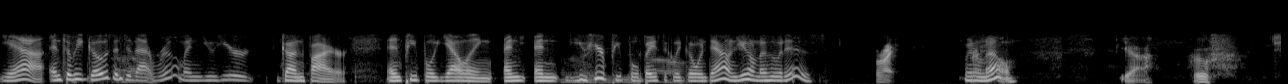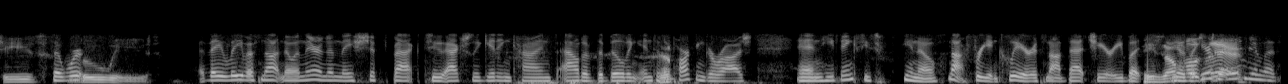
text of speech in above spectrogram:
yeah, and so he goes into Uh. that room and you hear gunfire and people yelling and and you hear people basically going down and you don't know who it is. Right. We don't know. Yeah. Oof. Jeez. So we're- Louise. They leave us not knowing there, and then they shift back to actually getting Kynes out of the building into Yep. the parking garage, and he thinks he's, you know, not free and clear. It's not that cheery, but He's you know, like, almost here's there. the ambulance.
